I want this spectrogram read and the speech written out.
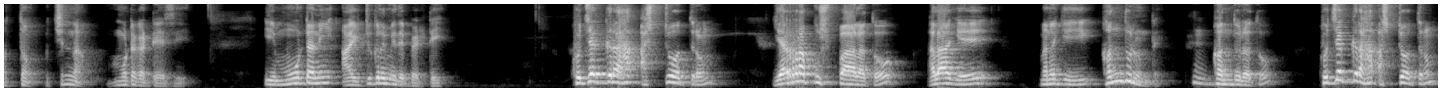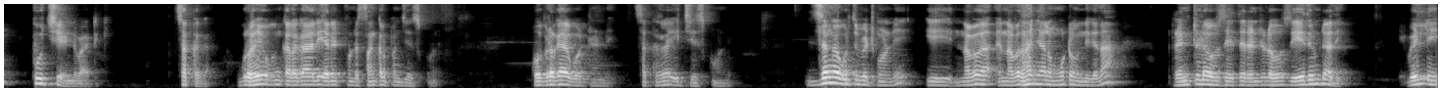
మొత్తం చిన్న మూట కట్టేసి ఈ మూటని ఆ ఇటుకల మీద పెట్టి కుజగ్రహ అష్టోత్తరం ఎర్ర పుష్పాలతో అలాగే మనకి కందులు ఉంటాయి. కందులతో కుజగ్రహ అష్టోత్తరం పూజ చేయండి వాటికి. చక్కగా గృహయోగం కలగాలి అనేటువంటి సంకల్పం చేసుకోండి కొబ్బరికాయ కొట్టండి. చక్కగా ఇది చేసుకోండి. నిజంగా గుర్తుపెట్టుకోండి ఈ నవ నవధాన్యాల మూట ఉంది కదా రెంటెడ్ హౌస్ అయితే రెంటెడ్ హౌస్ ఏది ఉంటే అది. వెళ్ళి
